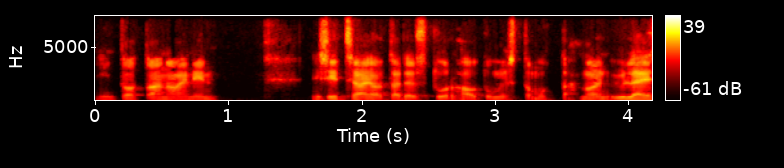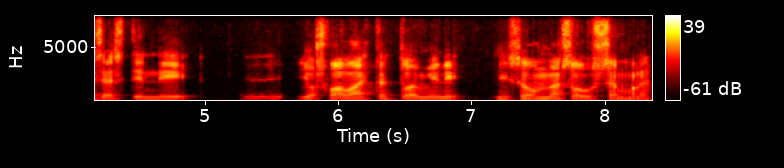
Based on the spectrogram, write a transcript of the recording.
niin, tota noin, niin, niin sitten se aiheuttaa tietysti turhautumista, mutta noin yleisesti, niin jos vaan laitteet toimii, niin, niin se on myös ollut semmoinen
